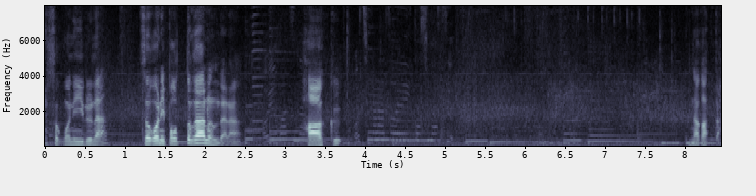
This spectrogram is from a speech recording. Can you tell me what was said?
ん。そこにいるな。そこにポットがあるんだな。把握。なかった。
